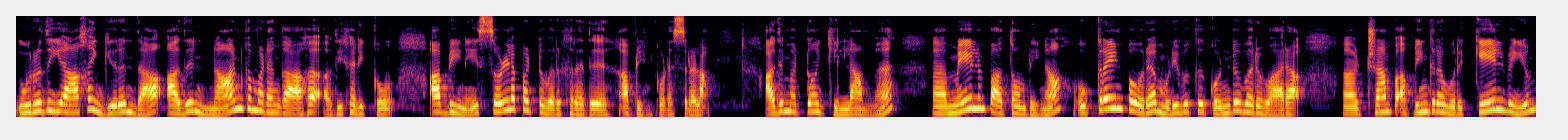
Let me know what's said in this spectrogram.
உறுதியாக இருந்தால் அது நான்கு மடங்காக அதிகரிக்கும் அப்படின்னே சொல்லப்பட்டு வருகிறது அப்படின்னு கூட சொல்லலாம். அது மட்டும் இல்லாமல் மேலும் பார்த்தோம் அப்படின்னா உக்ரைன் போரை முடிவுக்கு கொண்டு வருவாரா? ட்ரம்ப் அப்படிங்கிற ஒரு கேள்வியும்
